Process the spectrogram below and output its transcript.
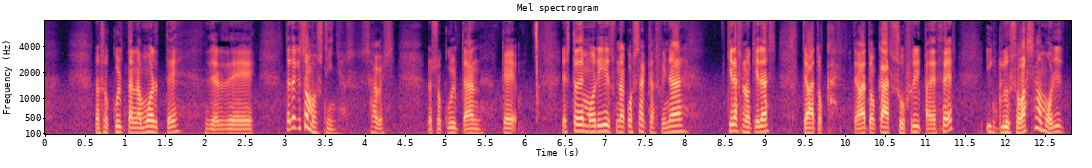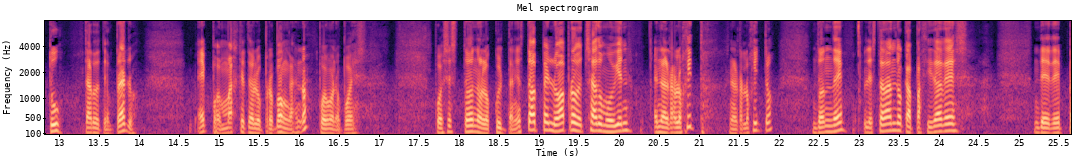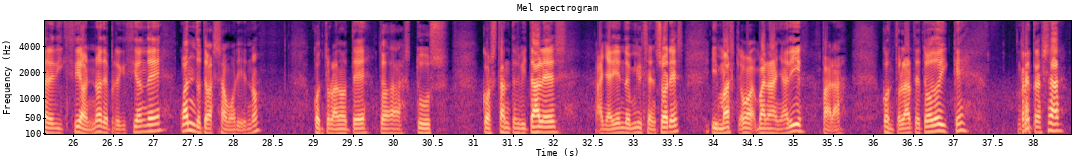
Nos ocultan la muerte desde, desde que somos niños, ¿sabes? Nos ocultan que esto de morir es una cosa que al final, quieras o no quieras, te va a tocar. Te va a tocar sufrir, padecer, incluso vas a morir tú, tarde o temprano. ¿Eh? Por más que te lo propongas, ¿no? Pues bueno, pues pues esto no lo ocultan. Y esto Apple lo ha aprovechado muy bien en el relojito, en el relojito, donde le está dando capacidades de, predicción, ¿no? De predicción de cuándo te vas a morir, ¿no? Controlándote todas tus constantes vitales, añadiendo mil sensores y más que van a añadir para controlarte todo y que retrasar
